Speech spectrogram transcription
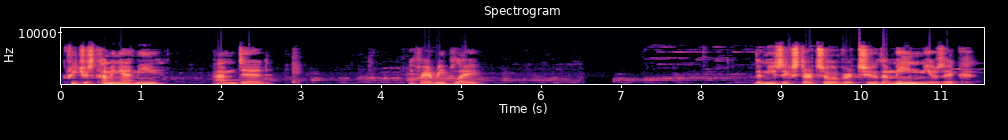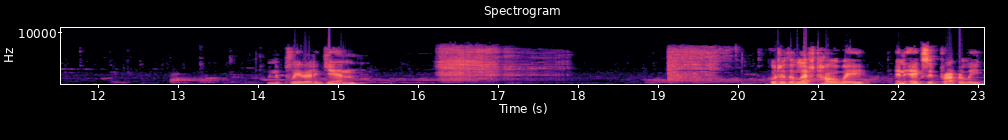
Creatures coming at me, I'm dead. If I replay, the music starts over to the main music. I'm going to play that again. Go to the left hallway and exit properly.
